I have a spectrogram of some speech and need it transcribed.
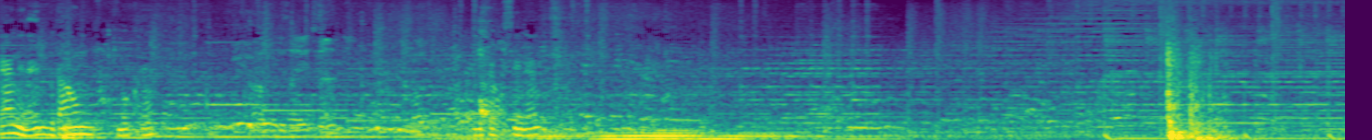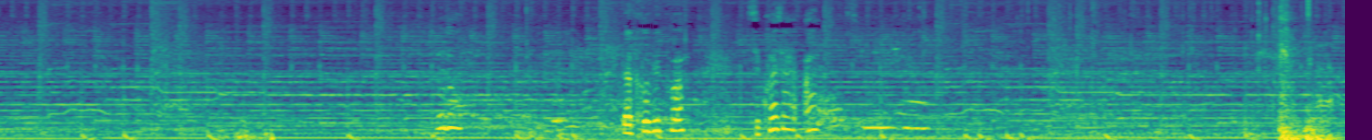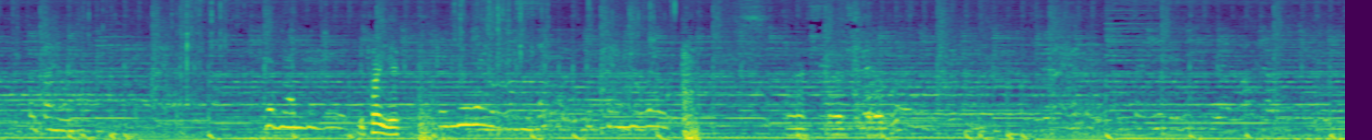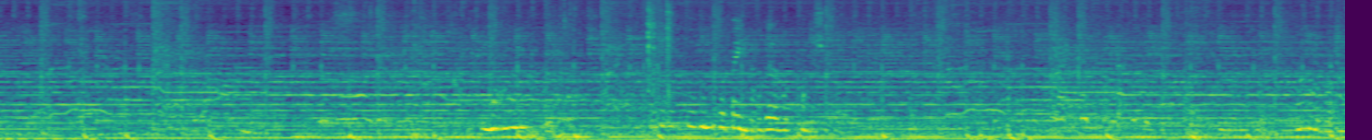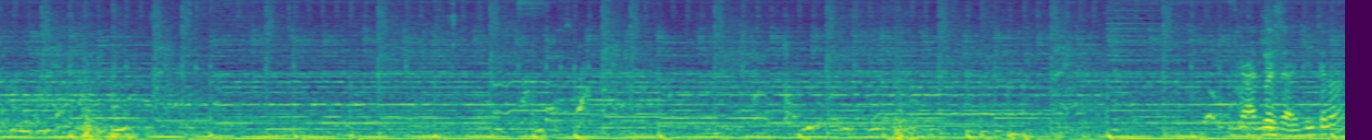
يعني العيد بتاعهم بكرة. دي T'as trouvé quoi C'est quoi ça Ah. Et toi, علبة زي دي كده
